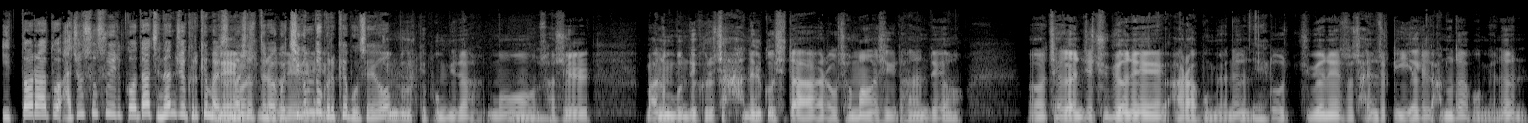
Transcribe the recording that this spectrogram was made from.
있더라도 아주 소수일 거다. 지난주에 그렇게 네, 말씀하셨더라고요. 네, 지금도 예, 그렇게 보세요? 지금도 그렇게 봅니다. 뭐 음. 사실 많은 분들이 그렇지 않을 것이다라고 전망하시기도 하는데요. 어, 제가 이제 주변에 알아보면은 예. 또 주변에서 자연스럽게 이야기를 나누다 보면은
